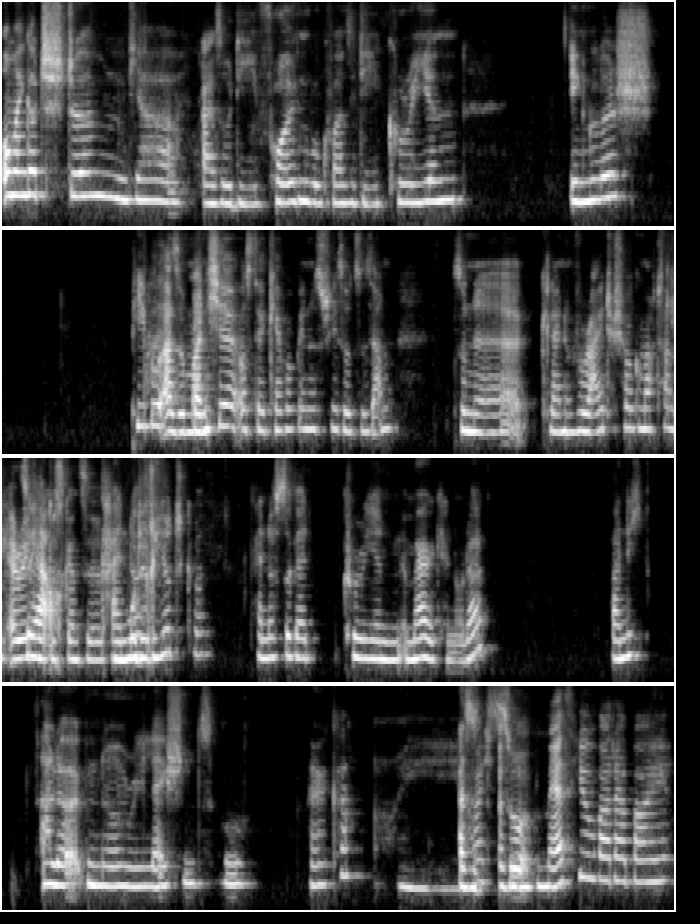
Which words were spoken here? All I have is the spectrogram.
Oh mein Gott, stimmt, ja. Also die Folgen, wo quasi die Korean English People, also manche aus der K-Pop-Industrie so zusammen, so eine kleine Variety-Show gemacht haben. Eric ja hat das Ganze moderiert. quasi. Kind of sogar Korean American, oder? War nicht alle irgendeine Relation zu Amerika? Also, Also also Matthew war dabei,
